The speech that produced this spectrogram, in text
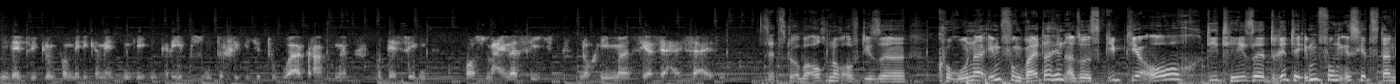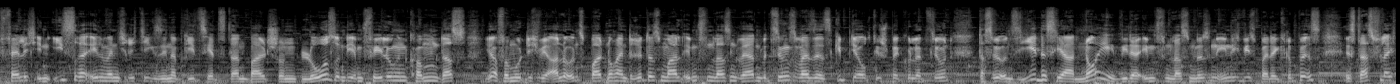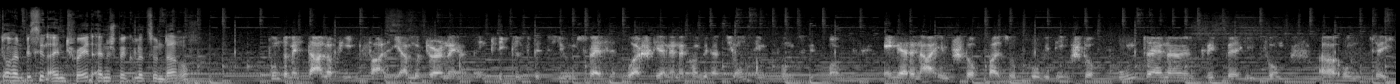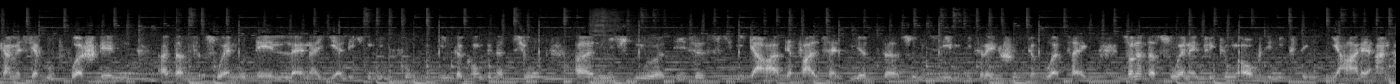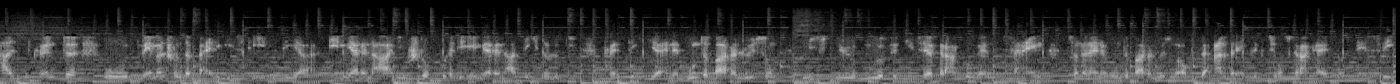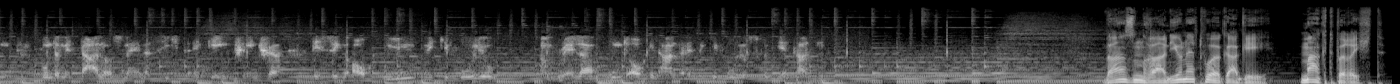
in der Entwicklung von Medikamenten gegen Krebs, unterschiedliche Tumorerkrankungen. Und deswegen aus meiner Sicht noch immer sehr, sehr heiße Eisen setzt du aber auch noch auf diese Corona-Impfung weiterhin? Also es gibt ja auch die These, dritte Impfung ist jetzt dann fällig in Israel. Wenn ich richtig gesehen habe, geht es jetzt dann bald schon los und die Empfehlungen kommen, dass ja vermutlich wir alle uns bald noch ein drittes Mal impfen lassen werden, beziehungsweise es gibt ja auch die Spekulation, dass wir uns jedes Jahr neu wieder impfen lassen müssen, ähnlich wie es bei der Grippe ist. Ist das vielleicht auch ein bisschen ein Trade, eine Spekulation darauf? Fundamental auf jeden Fall. Ja, Moderna entwickelt bzw. forscht an einer Kombinationsimpfung mRNA-Impfstoff, also Covid-Impfstoff und einer Grippeimpfung. Äh, und ich kann mir sehr gut vorstellen, äh, dass so ein Modell einer jährlichen Impfung in der Kombination äh, nicht nur dieses Jahr der Fall sein wird, so wie es eben Israel schon wieder vorzeigt, sondern dass so eine Entwicklung auch die nächsten Jahre anhalten könnte. Und wenn man schon dabei ist, eben der mRNA-Impfstoff oder die mRNA-Technologie könnte hier eine wunderbare Lösung nicht nur, nur für diese Erkrankungen sein, sondern eine wunderbare Lösung auch für andere Infektionskrankheiten und deswegen fundamental aus meiner Sicht ein Game Changer. Deswegen auch im Wikifolio Umbrella und auch in anderen Wikifolios von mir enthalten. Börsenradio Network AG Marktbericht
